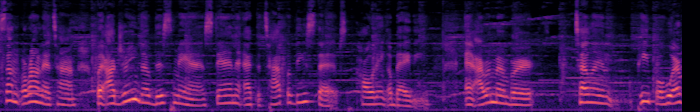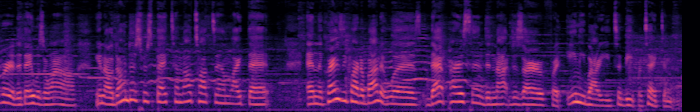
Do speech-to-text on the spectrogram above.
some around that time. But I dreamed of this man standing at the top of these steps holding a baby. And I remember telling people, whoever that they was around, you know, don't disrespect him, don't talk to him like that. And the crazy part about it was that person did not deserve for anybody to be protecting them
